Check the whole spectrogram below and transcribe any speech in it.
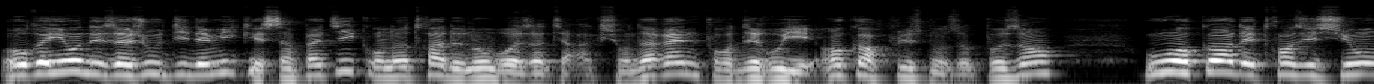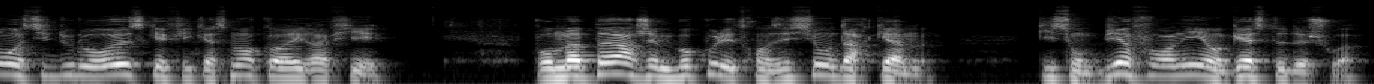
Au rayon des ajouts dynamiques et sympathiques, on notera de nombreuses interactions d'arène pour dérouiller encore plus nos opposants, ou encore des transitions aussi douloureuses qu'efficacement chorégraphiées. Pour ma part, j'aime beaucoup les transitions d'Arkham, qui sont bien fournies en guest de choix.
